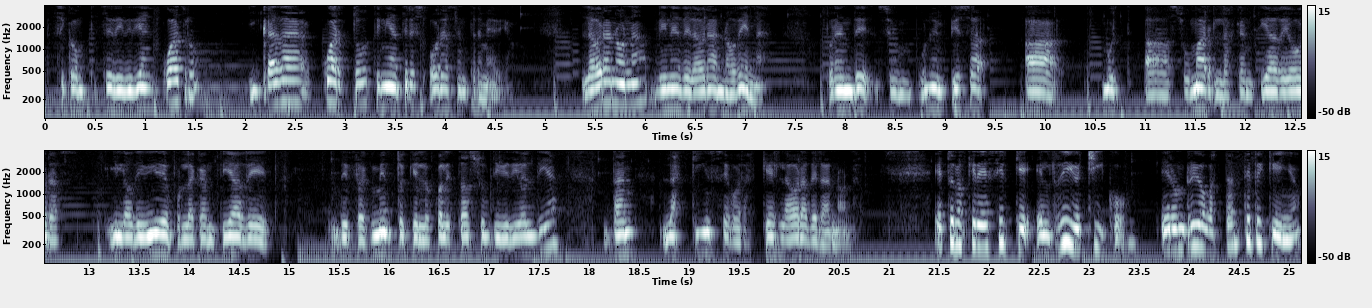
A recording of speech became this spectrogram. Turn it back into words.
se, se dividía en cuatro y cada cuarto tenía tres horas entre medio. La hora nona viene de la hora novena. Por ende, si uno empieza a, sumar la cantidad de horas y lo divide por la cantidad de, fragmentos que en los cuales está subdividido el día, dan las 15 horas, que es la hora de la nona. Esto nos quiere decir que el río Chico era un río bastante pequeño,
